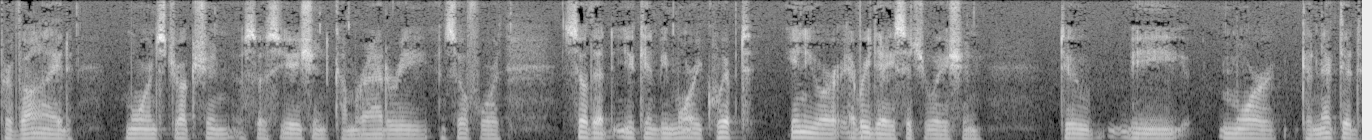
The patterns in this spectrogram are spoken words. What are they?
provide more instruction, association, camaraderie, and so forth, so that you can be more equipped in your everyday situation to be more connected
